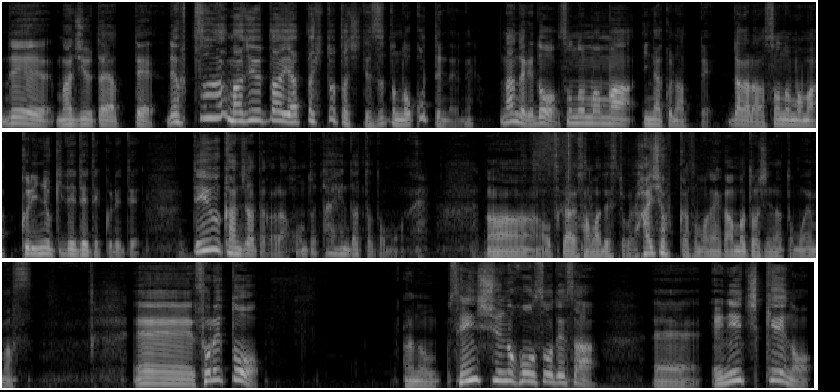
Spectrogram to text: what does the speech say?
で、マジ歌やって、で、普通はマジ歌やった人たちってずっと残ってんだよね。なんだけど、そのままいなくなって、だからそのままくり抜きで出てくれて、っていう感じだったから、本当に大変だったと思うね。うん、お疲れ様ですということで、敗者復活もね、頑張ってほしいなと思います。えー、それと、あの、先週の放送でさ、えー、NHK の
